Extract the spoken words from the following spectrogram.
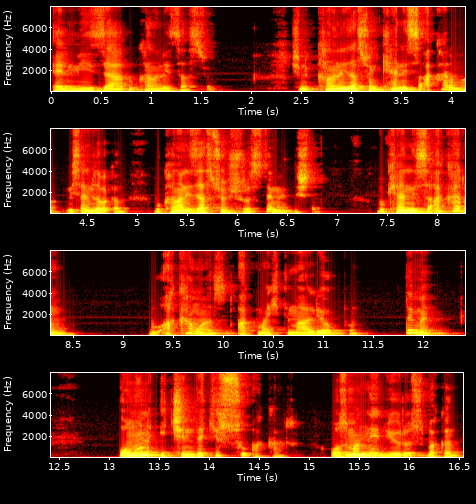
El miza bu kanalizasyon. Şimdi kanalizasyon kendisi akar mı? Misalimize bakalım. Bu kanalizasyon şurası değil mi dışta? Bu kendisi akar mı? Bu akamaz. Akma ihtimali yok bunun. Değil mi? Onun içindeki su akar. O zaman ne diyoruz? Bakın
